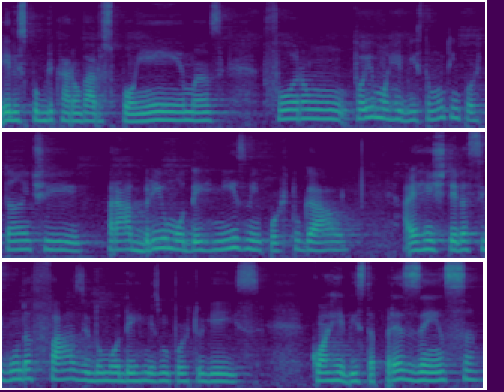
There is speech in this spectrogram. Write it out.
Eles publicaram vários poemas. Foram, foi uma revista muito importante para abrir o modernismo em Portugal. Aí a gente teve a segunda fase do modernismo português, com a revista Presença.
